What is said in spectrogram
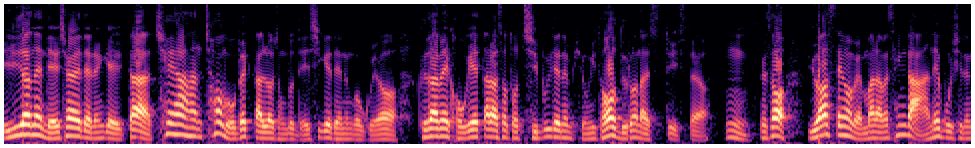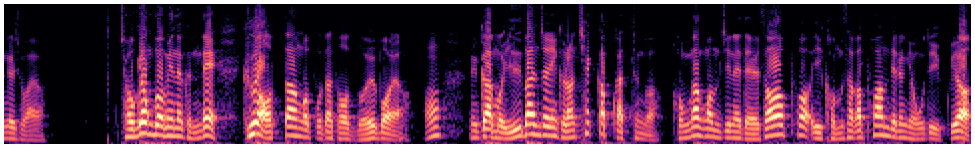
1년에 내셔야 되는 게 일단 최하 한 1,500달러 정도 내시게 되는 거고요. 그 다음에 거기에 따라서 더 지불되는 비용이 더 늘어날 수도 있어요. 음, 그래서 유학생은 웬만하면 생각 안 해보시는 게 좋아요. 적용 범위는 근데 그 어떠한 것보다 더 넓어요. 어? 그러니까 뭐 일반적인 그런 체크업 같은 거, 건강 검진에 대해서 포, 이 검사가 포함되는 경우도 있고요.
